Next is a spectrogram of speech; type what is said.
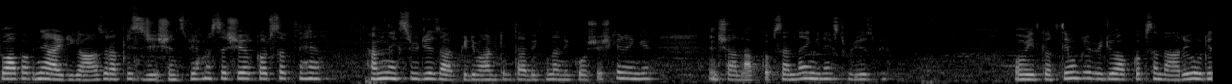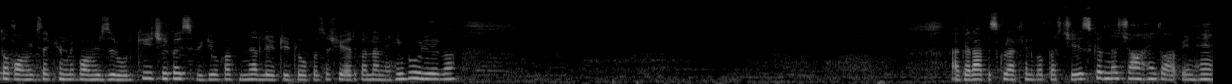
तो आप अपने आइडियाज़ और अपनी सजेशंस भी हमारे साथ शेयर कर सकते हैं। हम नेक्स्ट वीडियोस आपकी डिमांड के मुताबिक बनाने की कोशिश करेंगे। इन आपको पसंद आएँगी नेक्स्ट वीडियोस भी। उम्मीद करती हूँ कि वीडियो आपको पसंद आ रही होगी तो कमेंट सेक्शन में कमेंट ज़रूर कीजिएगा। इस वीडियो का अपने रिलेटेड लोगों से शेयर करना नहीं भूलिएगा। अगर आप इस कलेक्शन को परचेज़ करना चाहें तो आप इन्हें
